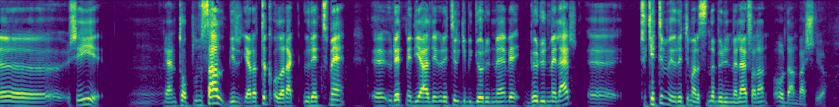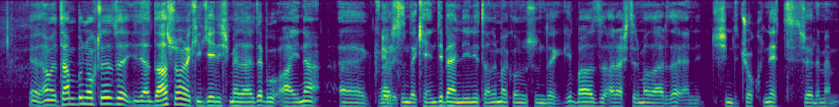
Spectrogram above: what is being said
e, şeyi yani toplumsal bir yaratık olarak üretme, e, üretmediği halde üretir gibi görünme ve bölünmeler e, tüketim ve üretim arasında bölünmeler falan oradan başlıyor. Evet ama tam bu noktada da yani daha sonraki gelişmelerde bu ayna e, karşısında evet. kendi benliğini tanıma konusundaki bazı araştırmalarda yani şimdi çok net söylemem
